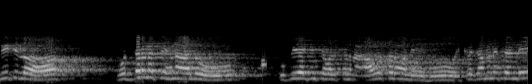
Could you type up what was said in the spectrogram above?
వీటిలో ఉద్ధరణ చిహ్నాలు ఉపయోగించవలసిన అవసరం లేదు. ఇక్కడ గమనించండి?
